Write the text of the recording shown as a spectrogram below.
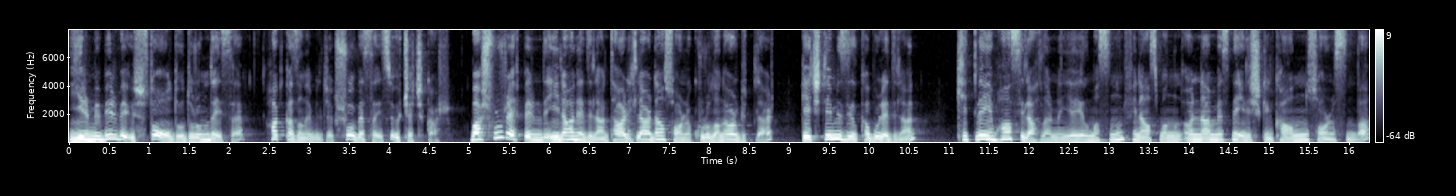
21 ve üstü olduğu durumda ise hak kazanabilecek şube sayısı 3'e çıkar. Başvuru rehberinde ilan edilen tarihlerden sonra kurulan örgütler, geçtiğimiz yıl kabul edilen kitle imha silahlarının yayılmasının finansmanının önlenmesine ilişkin kanunu sonrasında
